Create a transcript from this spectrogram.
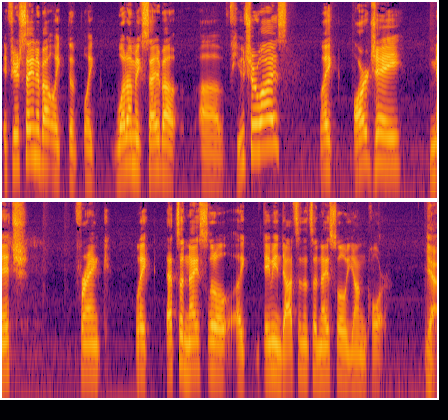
if you're saying about like the like what I'm excited about uh, future wise, like RJ, Mitch, Frank, like that's a nice little like Damyean Dotson. That's a nice little young core. yeah.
